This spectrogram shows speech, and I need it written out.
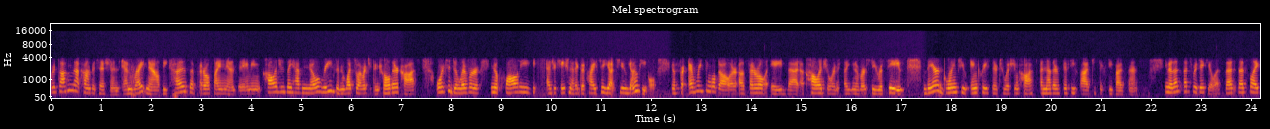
We're talking about competition, and right now, because of federal financing, I mean, colleges they have no reason whatsoever to control their costs or to deliver, you know, quality education at a good price to to young people. You know, for every single dollar of federal aid that a college or a university receives, they are going to increase their tuition cost another fifty-five to sixty-five cents you know that's that's ridiculous. That that's like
